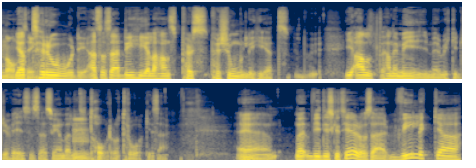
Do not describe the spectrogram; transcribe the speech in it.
någonting? Jag tror det. Alltså så här, det är hela hans pers personlighet. I allt han är med i med Ricky Gervais och så, här, så är han väldigt Mm. torr och tråkig så här. Mm. Eh, men vi diskuterar då så här, vilka,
